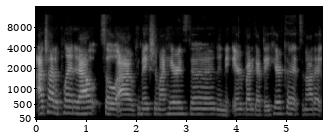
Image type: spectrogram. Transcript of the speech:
I try to plan it out so I can make sure my hair is done and everybody got their haircuts and all that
